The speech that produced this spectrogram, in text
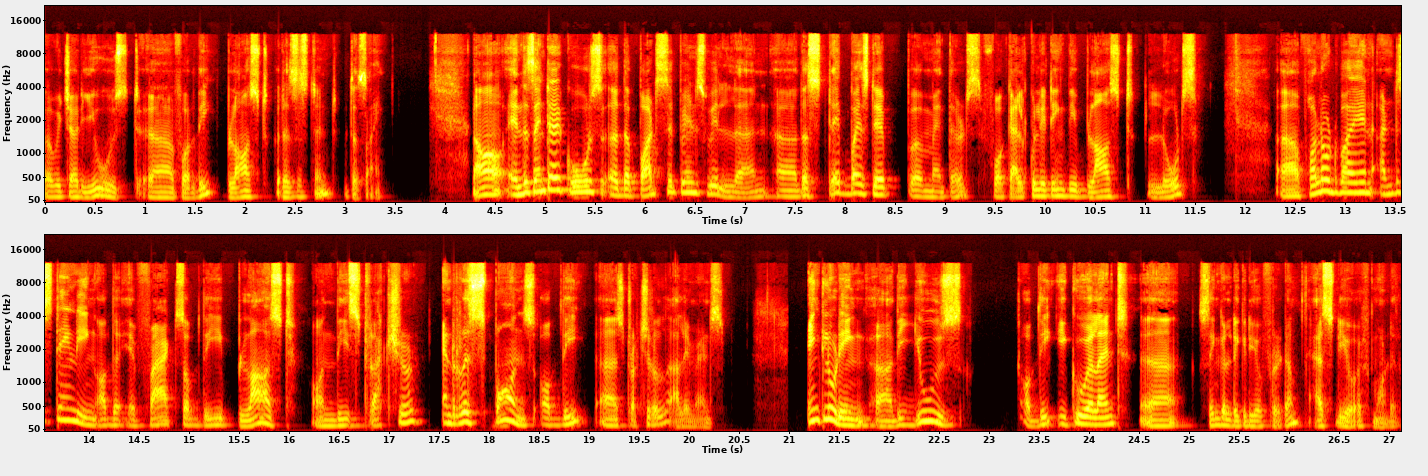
uh, which are used uh, for the blast resistant design. Now, in this entire course, uh, the participants will learn uh, the step-by-step -step, methods for calculating the blast loads, followed by an understanding of the effects of the blast on the structure and response of the uh, structural elements, including uh, the use of the equivalent uh, single degree of freedom SDOF model.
